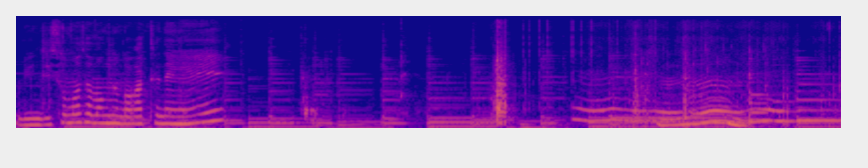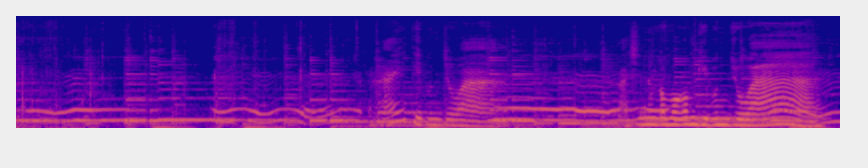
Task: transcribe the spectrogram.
우리 윤지 숨어서 먹는 것 같으네. 음. 아이 기분 좋아. 맛있는 거 먹으면 기분 좋아.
